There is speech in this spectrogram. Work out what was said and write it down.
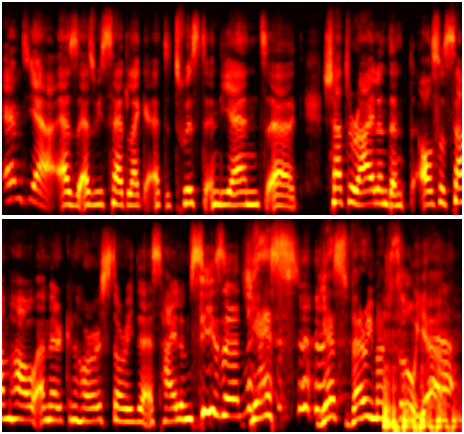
And yeah, as as we said, like at the twist in the end, uh, Shutter Island, and also somehow American Horror Story, the Asylum season. Yes, yes, very much so. Yeah,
